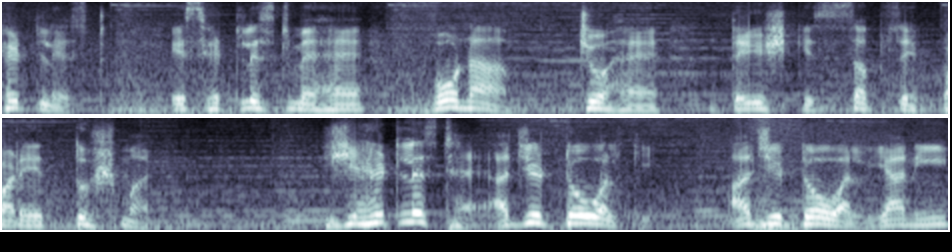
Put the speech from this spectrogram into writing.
हिट लिस्ट। इस हिट लिस्ट में है वो नाम, जो है देश के सबसे बड़े दुश्मन। यह हिट लिस्ट है अजीत डोवल की। अजीत डोवल यानी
